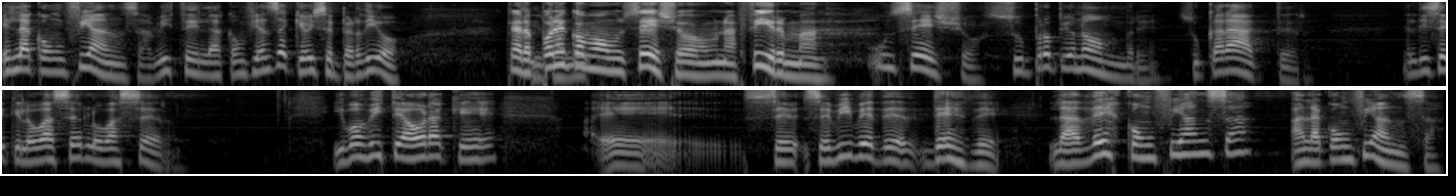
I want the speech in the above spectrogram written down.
Es la confianza, ¿viste? La confianza que hoy se perdió. Claro, pone como un sello, una firma. Un sello, su propio nombre, su carácter. Él dice que lo va a hacer, lo va a hacer. Y vos viste ahora que eh, se, vive desde la desconfianza a la confianza.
